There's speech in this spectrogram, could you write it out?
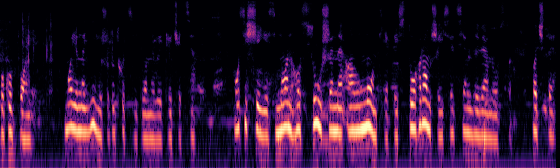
покупай. Маю надію, що тут хоч світло не виключиться. Ось іще є манго сушене алмонд якийсь 100 грам 67,90. Бачите,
